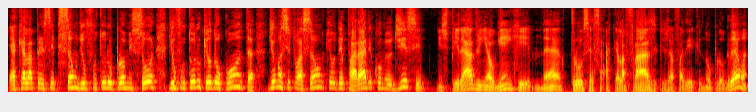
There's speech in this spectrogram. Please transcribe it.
é aquela percepção de um futuro promissor, de um futuro que eu dou conta, de uma situação que eu deparar e, como eu disse, inspirado em alguém que né, trouxe essa, aquela frase que já falei aqui no programa:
